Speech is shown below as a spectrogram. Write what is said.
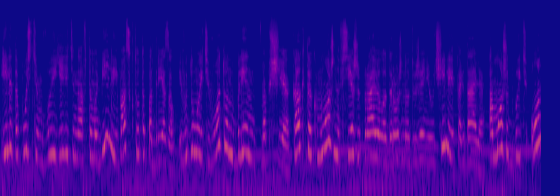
Или, допустим, вы едете на автомобиле, и вас кто-то подрезал. И вы думаете, вот он, блин, вообще, как так можно? Все же правила дорожного движения учили и так далее. А может быть, он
